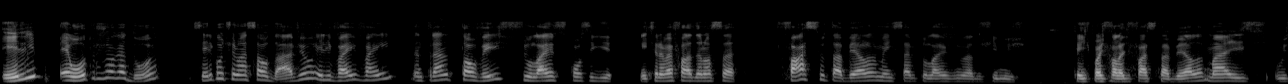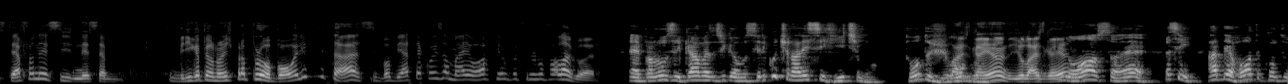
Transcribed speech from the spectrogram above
ele é outro jogador. Se ele continuar saudável, ele vai, vai entrar, talvez, se o Lions conseguir. A gente não vai falar da nossa fácil tabela, mas sabe que o Lions não é dos times que a gente pode falar de fácil tabela, mas o Stefan nesse, nessa briga pelo menos para Pro Bowl, ele vai estar. Tá, se bobear até coisa maior que eu prefiro não falar agora. É, para não zicar, mas digamos, se ele continuar nesse ritmo, todo jogo. O Lions ganhando? E o Lions ganhando? Nossa, é. Assim, a derrota contra,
